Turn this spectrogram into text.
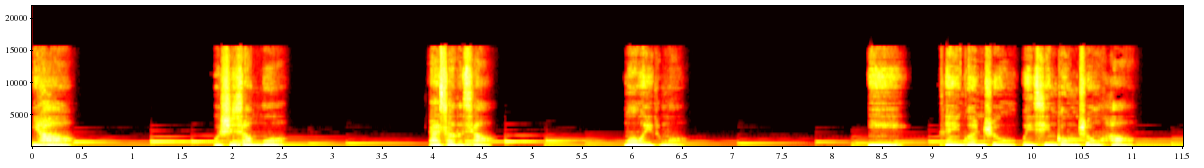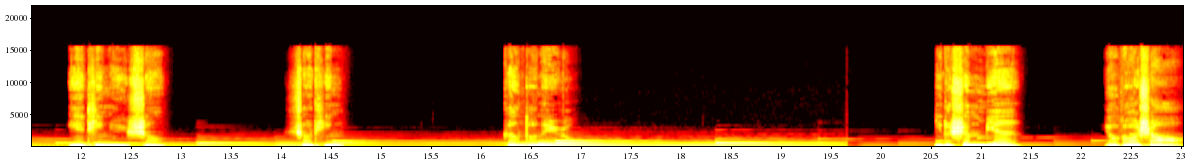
你好，我是小莫，大小的小，末尾的末。你可以关注微信公众号“夜听女生”，收听更多内容。你的身边有多少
